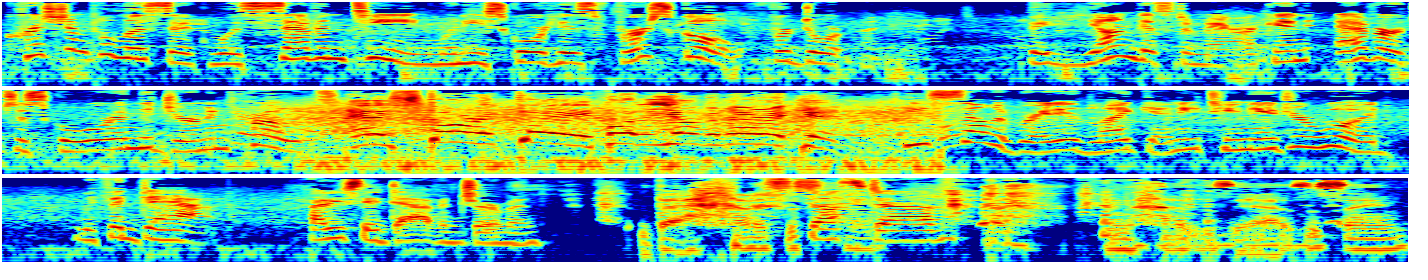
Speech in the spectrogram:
Christian Pulisic was 17 when he scored his first goal for Dortmund. The youngest American ever to score in the German pros. An historic day for the young American. He celebrated like any teenager would with a dab. How do you say dab in German? that it's the Das same. dab. That is- yeah, it's the same.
